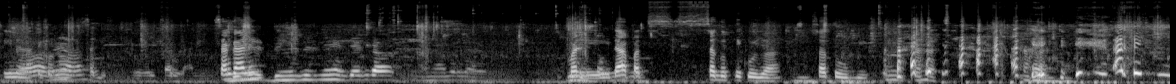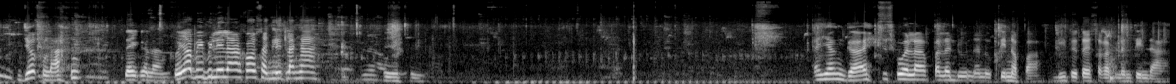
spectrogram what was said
Tingnan natin kung ano sabi. Saan galing? Binili niya. Mali. Dapat sagot ni kuya sa tubig. Joke lang. Teka lang. Kuya, bibili lang ako. Saglit lang ha. Ayan guys, wala pala doon ano, tinapa. Dito tayo sa kabilang tindahan.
